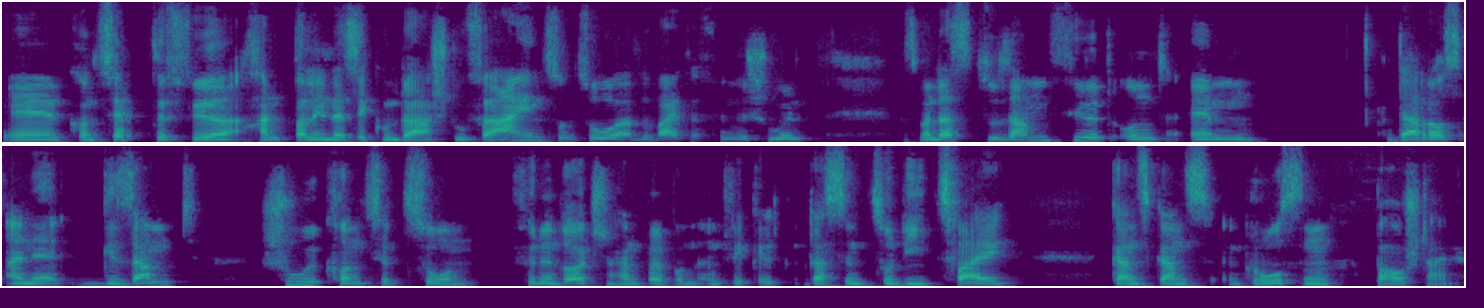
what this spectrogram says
äh, Konzepte für Handball in der Sekundarstufe 1 und so, also weiterführende Schulen, dass man das zusammenführt und ähm, daraus eine Gesamtschulkonzeption für den Deutschen Handballbund entwickelt. Das sind so die zwei ganz, ganz großen Bausteine.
